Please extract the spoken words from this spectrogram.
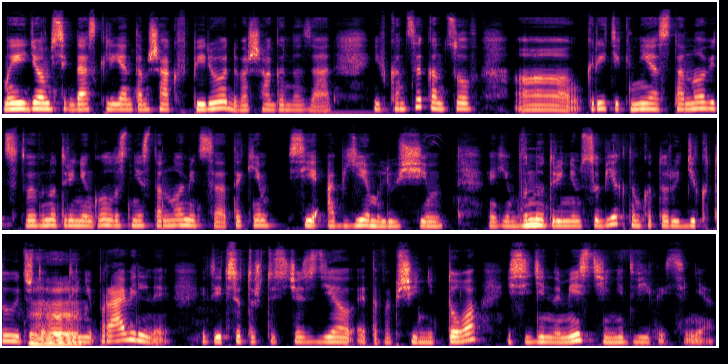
Мы идем всегда с клиентом шаг вперед, два шага назад. И в конце концов а, критик не становится, твой внутренний голос не становится таким всеобъемлющим таким внутренним субъектом, который диктует, что угу. ты неправильный, и ты все то, что ты сейчас сделал, это вообще не то, и сиди на месте и не двигайся, нет.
